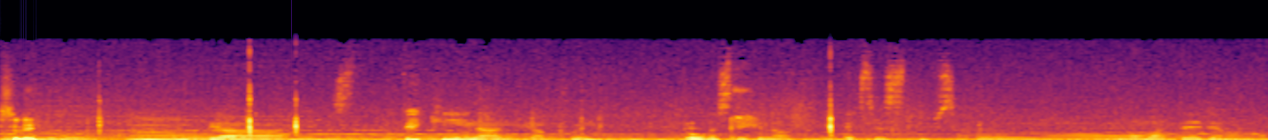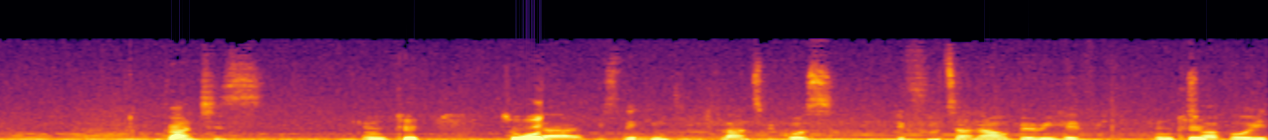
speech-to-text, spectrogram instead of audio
Doing in your greenhouse today? Mm, we are taking and we are pruning. Just Okay. taking out the excess leaves and unwanted um, branches. Okay. So And what? We are mistaking the plants because the fruits are now very heavy. Okay. To avoid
